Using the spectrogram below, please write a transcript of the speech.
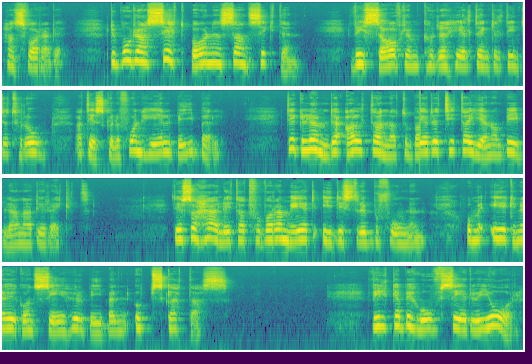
Han svarade du borde ha sett barnens ansikten. Vissa av dem kunde helt enkelt inte tro att de skulle få en hel bibel. De glömde allt annat och började titta igenom biblarna direkt. Det är så härligt att få vara med i distributionen och med egna ögon se hur bibeln uppskattas. Vilka behov ser du i år?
